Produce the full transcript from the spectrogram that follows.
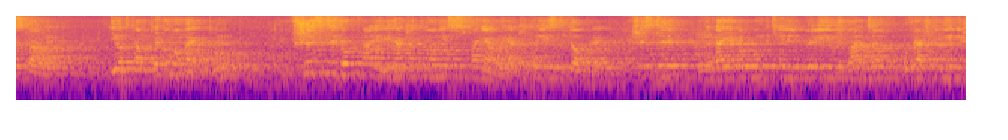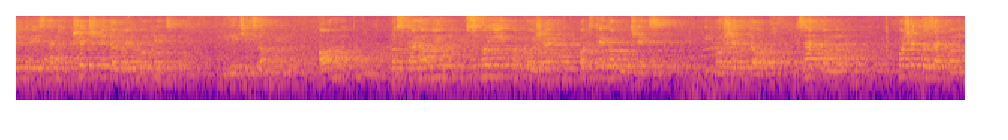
zostały. I od tamtego momentu wszyscy go chwalili, jaki to on jest wspaniały, jaki to jest dobry. Wszyscy na jego punkcie byli już bardzo uwrażliwieni, że to jest taki grzeczny, dobry chłopiec. I wiecie co? On postanowił w swojej pokorze od tego uciec i poszedł do zakonu. Poszedł do zakonu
